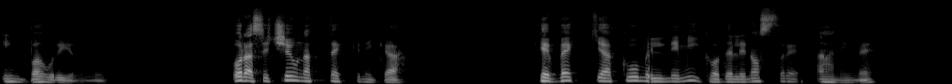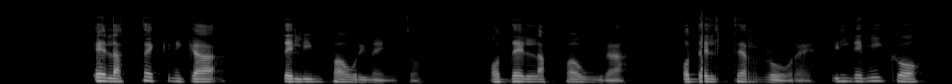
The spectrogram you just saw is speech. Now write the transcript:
impaurirmi. Ora, se c'è una tecnica che vecchia come il nemico delle nostre anime, è la tecnica dell'impaurimento o della paura o del terrore. Il nemico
